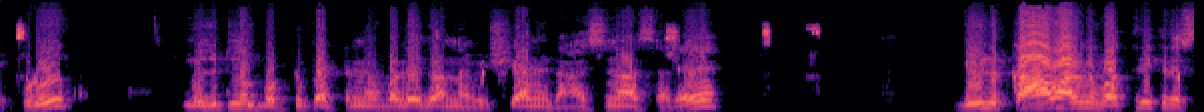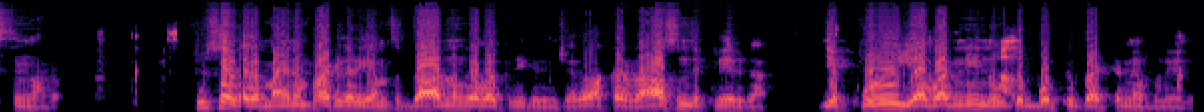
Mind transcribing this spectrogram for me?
ఎప్పుడు నుదుటిన బొట్టు పెట్టనివ్వలేదు అన్న విషయాన్ని రాసినా సరే వీళ్ళు కావాలని వక్రీకరిస్తున్నారు. చూసారు కదా మైనంపాటి గారు ఎంత దారుణంగా వక్రీకరించారో. అక్కడ రాసింది క్లియర్గా ఎప్పుడు ఎవరిని నువ్వు బొట్టు పెట్టనివ్వలేదు.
